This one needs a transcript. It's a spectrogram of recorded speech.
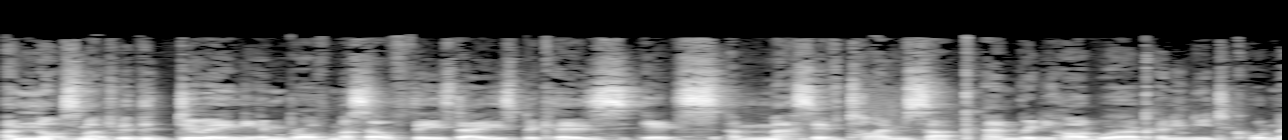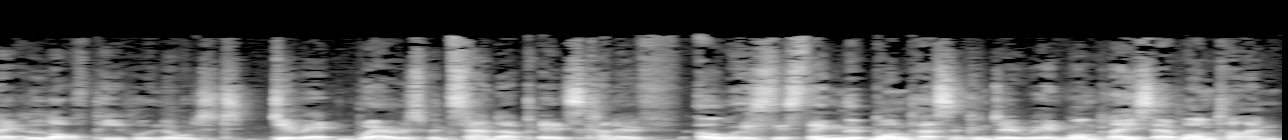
I'm not so much with the doing improv myself these days because it's a massive time suck and really hard work, and you need to coordinate a lot of people in order to do it. Whereas with stand up, it's kind of, oh, is this thing that one person can do in one place at one time?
